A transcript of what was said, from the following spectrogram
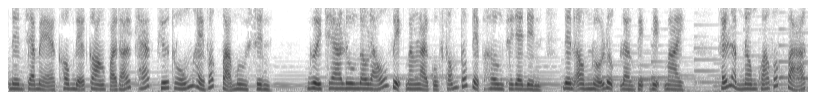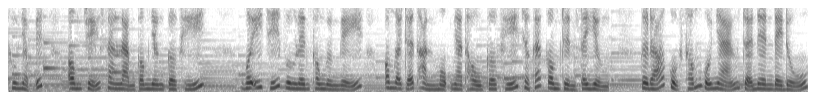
nên cha mẹ không để con phải đói khát, thiếu thốn hay vất vả mưu sinh. Người cha luôn đau đáu việc mang lại cuộc sống tốt đẹp hơn cho gia đình nên ông nỗ lực làm việc miệt mài. Thấy làm nông quá vất vả, thu nhập ít, ông chuyển sang làm công nhân cơ khí. Với ý chí vươn lên không ngừng nghỉ, ông đã trở thành một nhà thầu cơ khí cho các công trình xây dựng. Từ đó cuộc sống của Nhãn trở nên đầy đủ.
